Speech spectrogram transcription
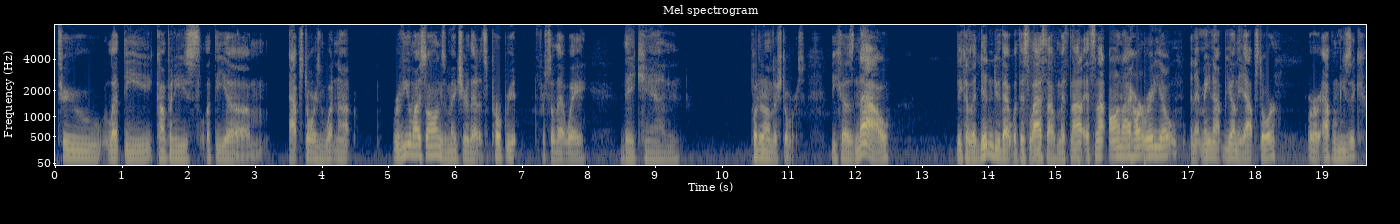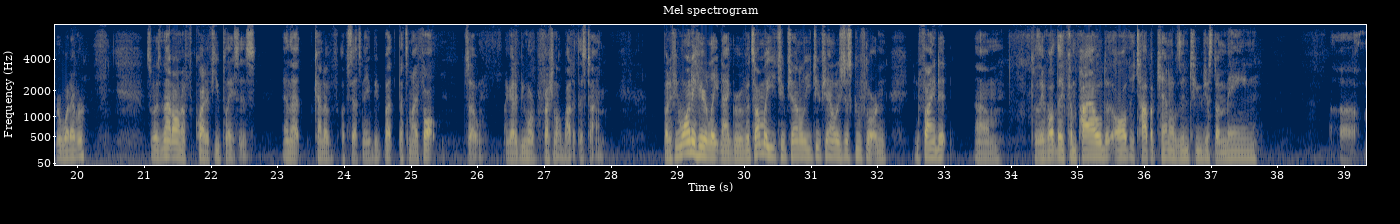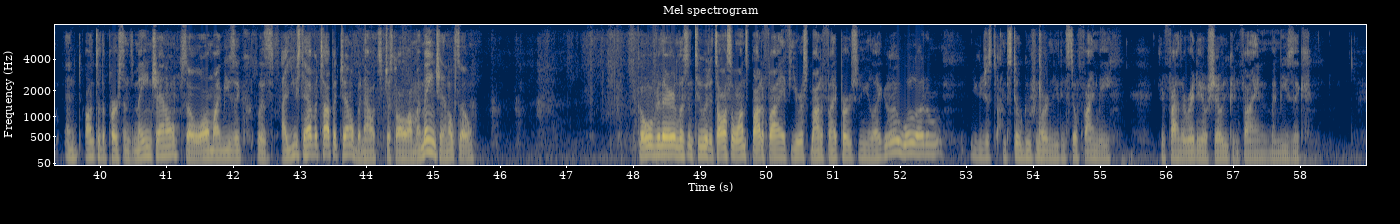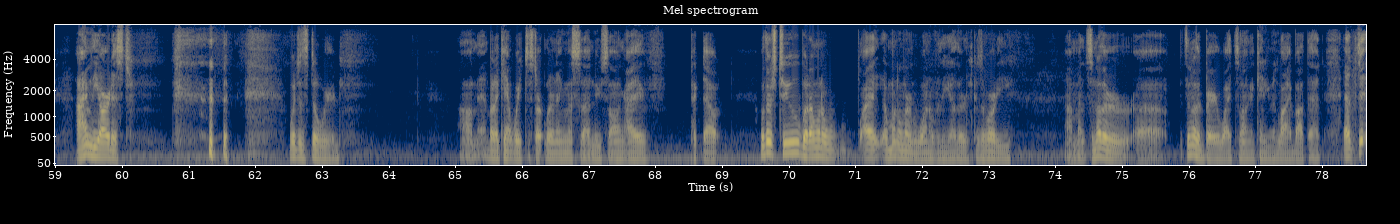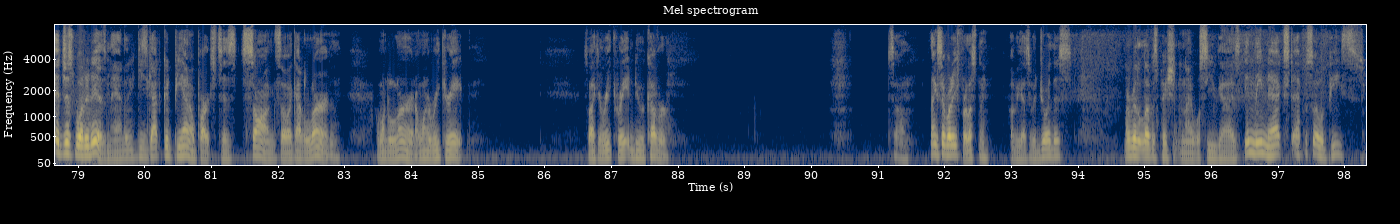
to let the companies, let the um, app stores and whatnot review my songs and make sure that it's appropriate for so that way they can put it on their stores. Because now, because I didn't do that with this last album, it's not it's not on iHeartRadio and it may not be on the App Store or Apple Music or whatever. So it's not on a, quite a few places and that kind of upsets me. But that's my fault. So I got to be more professional about it this time. But if you want to hear Late Night Groove, it's on my YouTube channel. YouTube channel is just Goof Norton. You can find it um, because they've all, they've compiled all the topic channels into just a main uh, and onto the person's main channel. So all my music was I used to have a topic channel, but now it's just all on my main channel. So go over there, listen to it. It's also on Spotify. If you're a Spotify person, you're like, oh well, I don't you can just I'm still Goof Norton. You can still find me. You can find the radio show. You can find my music. I'm the artist. Which is still weird. Oh man, but I can't wait to start learning this uh, new song I've picked out. Well, there's two, but I want to I, I want to learn one over the other because I've already. Um, it's another uh, it's another Barry White song. I can't even lie about that. It's, it's just what it is, man. He's got good piano parts to his song, so I got to learn. I want to learn. I want to recreate, so I can recreate and do a cover. So, thanks everybody for listening. Hope you guys have enjoyed this. Remember that love is patient, and I will see you guys in the next episode. Peace.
